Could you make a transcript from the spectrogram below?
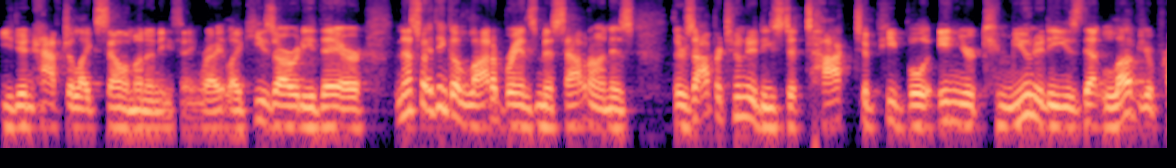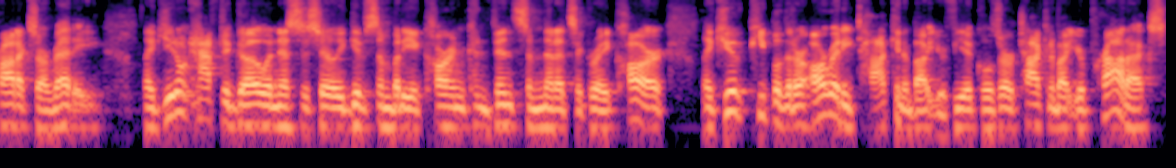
you didn't have to like sell him on anything, right? Like he's already there, and that's what I think a lot of brands miss out on is there's opportunities to talk to people in your communities that love your products already. Like you don't have to go and necessarily give somebody a car and convince them that it's a great car. Like you have people that are already talking about your vehicles or talking about your products.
